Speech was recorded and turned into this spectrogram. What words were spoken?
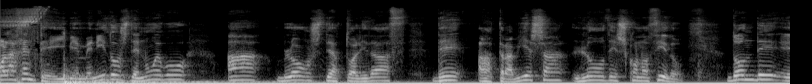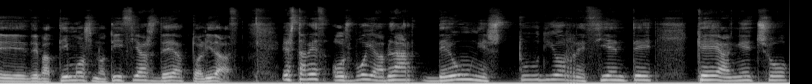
Hola gente y bienvenidos de nuevo a blogs de actualidad de Atraviesa lo desconocido, donde eh, debatimos noticias de actualidad. Esta vez os voy a hablar de un estudio reciente que han hecho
